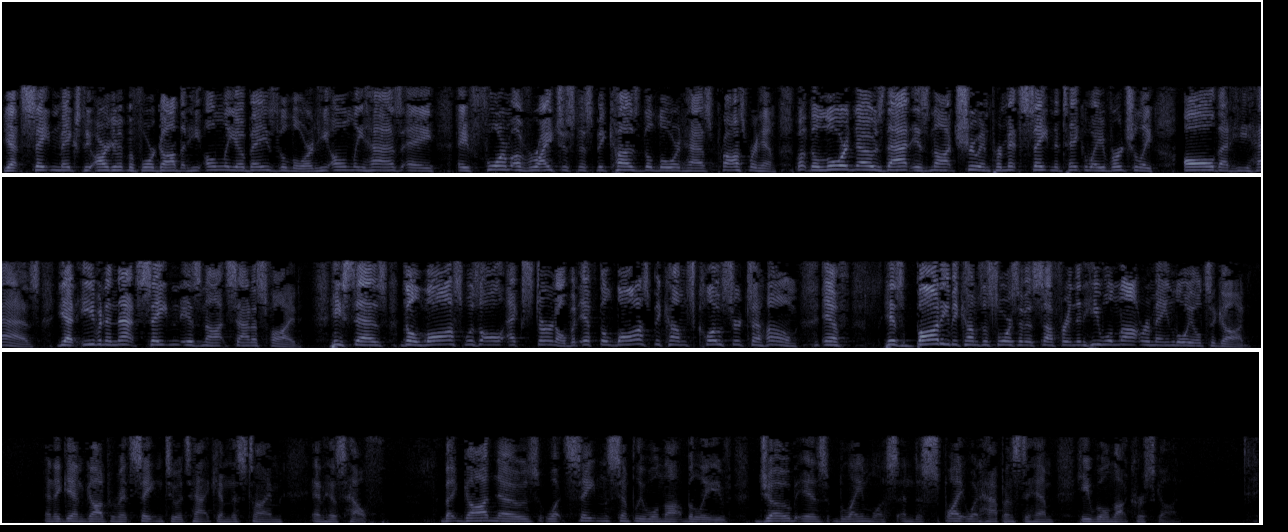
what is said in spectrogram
Yet Satan makes the argument before God that he only obeys the Lord. He only has a, a form of righteousness because the Lord has prospered him. But the Lord knows that is not true and permits Satan to take away virtually all that he has. Yet even in that, Satan is not satisfied. He says the loss was all external, but if the loss becomes closer to home, if his body becomes a source of his suffering, then he will not remain loyal to God. And again, God permits Satan to attack him, this time in his health. But God knows what Satan simply will not believe. Job is blameless, and despite what happens to him, he will not curse God.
